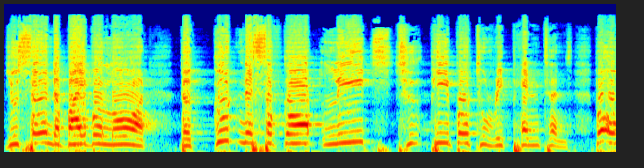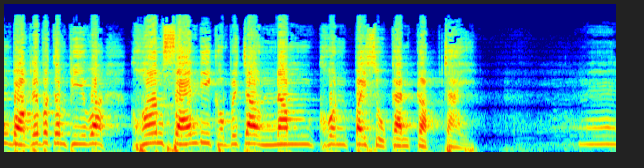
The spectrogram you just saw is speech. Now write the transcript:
You say in the Bible Lord the goodness of God leads to people to repentance พระองค์บอกในพระคัมภีร์ว่าความแสนดีของพระเจ้านำคนไปสู่การกลับใจ Amen.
